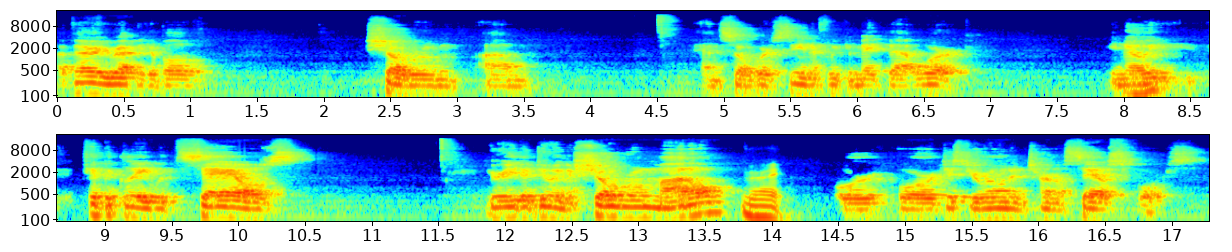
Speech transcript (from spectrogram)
a very reputable showroom, um, and so we're seeing if we can make that work. You know, mm-hmm. Typically with sales, you're either doing a showroom model, right, or or just your own internal sales force,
